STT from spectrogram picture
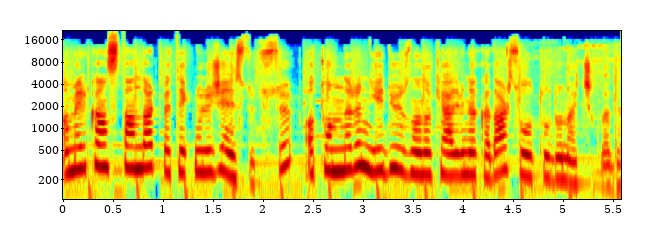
Amerikan Standart ve Teknoloji Enstitüsü atomların 700 nanokelvine kadar soğutulduğunu açıkladı.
